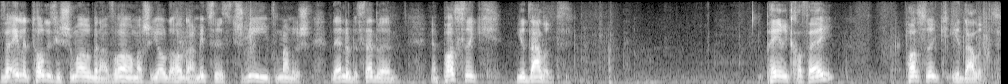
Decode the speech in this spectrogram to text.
Ve'ele told us Yishmael ben Avram, Asher Yolda Hoga HaMitzris, Shvit, Mamish, the end of the Sedra, and Posik Yudalit. Perik Chofei, Posik Yudalit.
